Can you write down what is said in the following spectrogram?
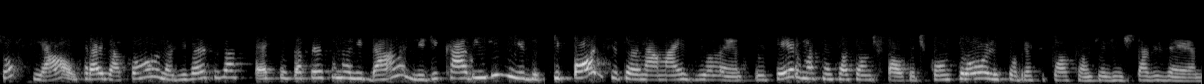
social traz à tona diversos aspectos da personalidade de cada indivíduo, que pode se tornar mais violento por ter uma sensação de falta de controle sobre a situação que a gente está vivendo.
